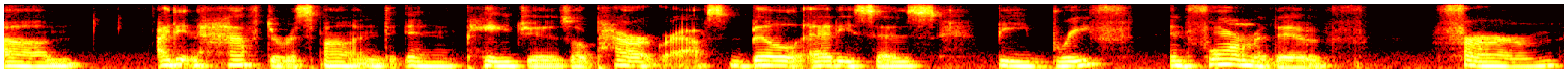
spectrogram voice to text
Um, I didn't have to respond in pages or paragraphs. Bill Eddy says, be brief, informative, firm,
